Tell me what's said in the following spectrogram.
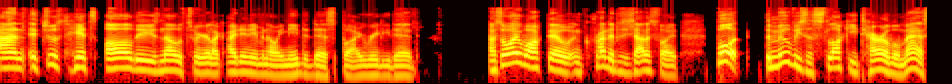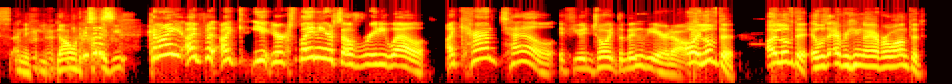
And it just hits all these notes where you're like, I didn't even know I needed this, but I really did. And so I walked out incredibly satisfied. But the movie's a schlocky, terrible mess. And if you don't, This if you, Can I? I you- you're explaining yourself really well. I can't tell if you enjoyed the movie or not. oh, I loved it. I loved it. It was everything I ever wanted,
